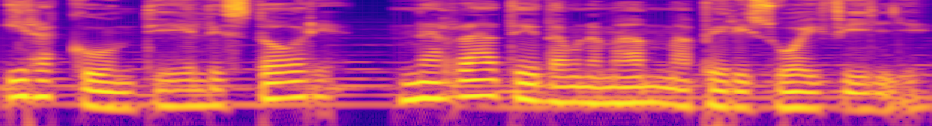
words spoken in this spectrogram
i racconti e le storie narrate da una mamma per i suoi figli.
